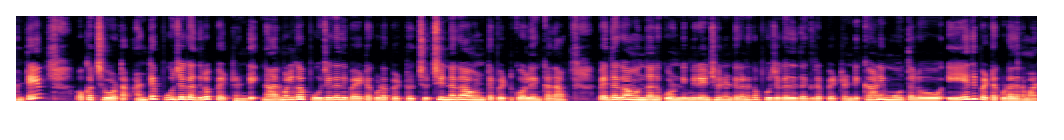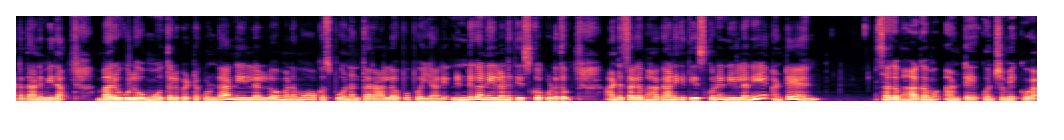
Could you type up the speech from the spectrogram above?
అంటే ఒక చోట అంటే పూజ గదిలో పెట్టండి. నార్మల్గా పూజ గది బయట కూడా పెట్టొచ్చు. చిన్నగా ఉంటే పెట్టుకోలేం కదా. పెద్దగా ఉందనుకోండి మీరు ఏం చేయండి కనుక పూజ గది దగ్గర పెట్టండి. కానీ మూతలు ఏది పెట్టకూడదు అనమాట దాని మీద. బరువులు మూతలు పెట్టకుండా నీళ్ళల్లో మనము ఒక స్పూన్ అంత రాళ్ళ ఉప్పు పోయాలి. నిండుగా నీళ్ళని తీసుకోకూడదు. అంటే సగ భాగానికి తీసుకొని నీళ్ళని అంటే సగభాగం అంటే కొంచెం ఎక్కువగా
